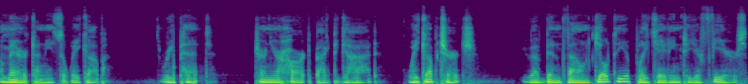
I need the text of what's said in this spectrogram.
America needs to wake up, repent, turn your heart back to God. Wake up, church. You have been found guilty of placating to your fears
